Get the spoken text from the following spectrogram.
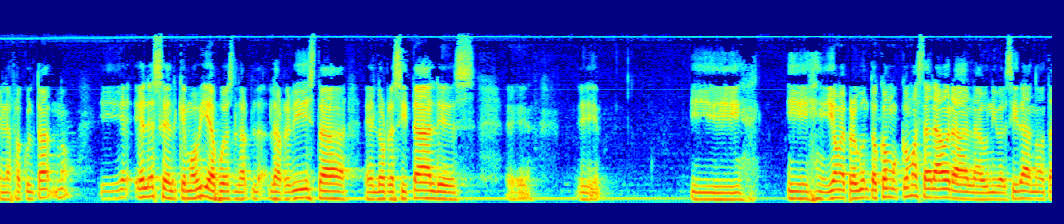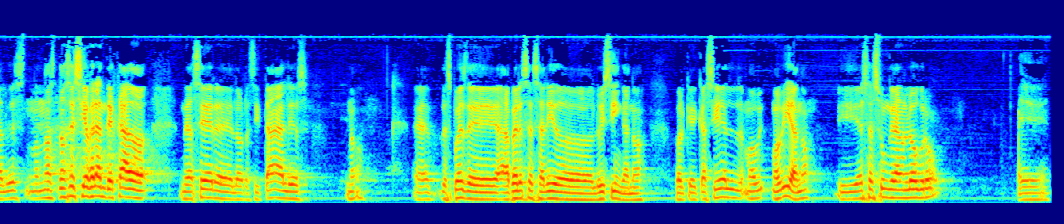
En la facultad, ¿no? Y él es el que movía, pues, la, la- la revista, eh, los recitales, eh, eh, y, y yo me pregunto cómo, cómo estará ahora la universidad, ¿no? Tal vez, no, no, no sé si habrán dejado de hacer eh, los recitales, ¿no? Eh, después de haberse salido Luis Inga, ¿no? Porque casi él movía, ¿no? Y ese es un gran logro, eh,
